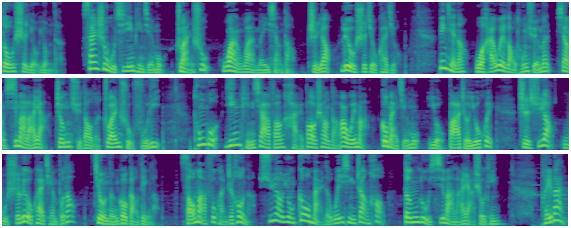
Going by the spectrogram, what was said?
都是有用的。三十五期音频节目，转述万万没想到，只要六十九块九。并且呢，我还为老同学们向喜马拉雅争取到了专属福利，通过音频下方海报上的二维码购买节目有八折优惠，只需要五十六块钱不到就能够搞定了。扫码付款之后呢，需要用购买的微信账号登录喜马拉雅收听。陪伴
